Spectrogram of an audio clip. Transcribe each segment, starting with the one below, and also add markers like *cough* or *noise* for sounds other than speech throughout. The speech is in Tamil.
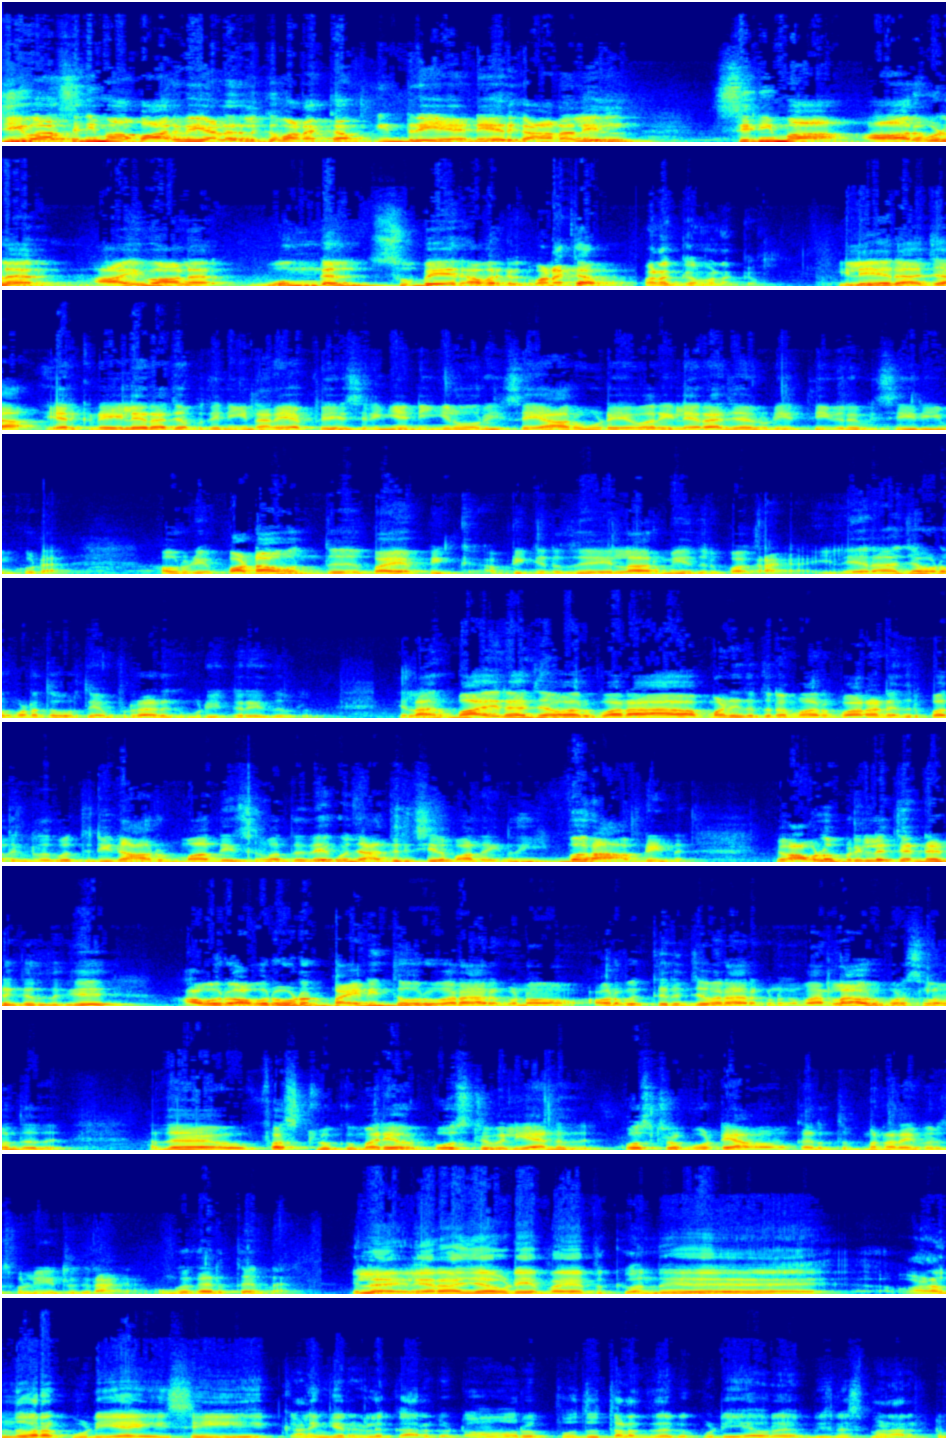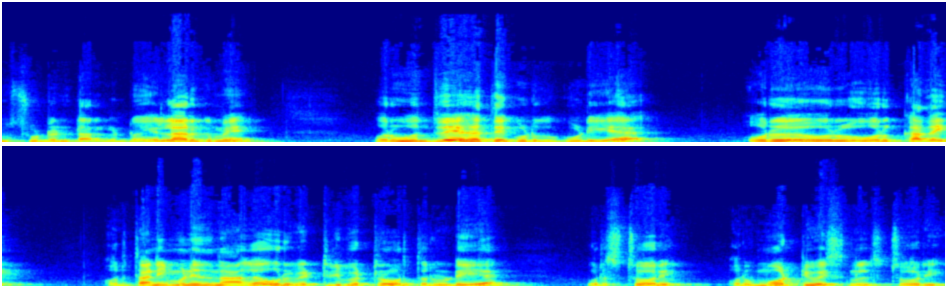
ஜீவா சினிமா பார்வையாளர்களுக்கு வணக்கம். இன்றைய நேர்காணலில் சினிமா ஆர்வலர் ஆய்வாளர் உங்கள் சுபேர் அவர்கள். வணக்கம். வணக்கம் வணக்கம். இளையராஜா ஏற்கனவே இளையராஜா பற்றி நீங்கள் நிறைய பேசுகிறீங்க நீங்களும் ஒரு இசை ஆர்வமுடையவர். இளையராஜாவுடைய தீவிர விசிறியும் கூட. அவருடைய படம் வந்து பயோபிக் அப்படிங்கிறது எல்லாருமே எதிர்பார்க்குறாங்க. இளையராஜாவோட படத்தை ஒருத்தன் எப்படி எடுக்க முடியுங்கிற இது வருது எல்லாரும் பாயராஜாவாக இருப்பாரா மணிரத்னமாக இருப்பாரான்னு எதிர்பார்த்துக்கிட்டு இருந்தப்போ திடீர்னு அருண் மாதேசன் வந்ததே கொஞ்சம் அதிர்ச்சியில் பார்த்தீங்கன்னா இவரா அப்படின்னு. அவ்வளோ பெரிய லெஜெண்ட் எடுக்கிறதுக்கு அவர் அவருடன் பயணித்த ஒருவராக இருக்கணும் அவரை பற்றி தெரிஞ்சவராக இருக்கணுங்க மாதிரிலாம் அவர் மனசில் வந்தது. அந்த ஃபர்ஸ்ட் லுக்கு மாதிரி அவர் போஸ்டர் வெளியானது. போஸ்டரை போட்டே அவன் கருத்து நிறைய பேர் சொல்லிட்டு இருக்கிறாங்க. உங்கள் கருத்து என்ன? இல்லை இளையராஜாவுடைய பயப்புக்கு வந்து வளர்ந்து வரக்கூடிய இசை கலைஞர்களுக்காக இருக்கட்டும் ஒரு பொது தளத்தில் இருக்கக்கூடிய ஒரு பிஸ்னஸ்மேனாக இருக்கட்டும் ஸ்டூடெண்ட்டாக இருக்கட்டும் எல்லாருக்குமே ஒரு உத்வேகத்தை கொடுக்கக்கூடிய ஒரு ஒரு ஒரு கதை. ஒரு தனி மனிதனாக ஒரு வெற்றி பெற்ற ஒருத்தருடைய ஒரு ஸ்டோரி ஒரு மோட்டிவேஷனல் ஸ்டோரி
